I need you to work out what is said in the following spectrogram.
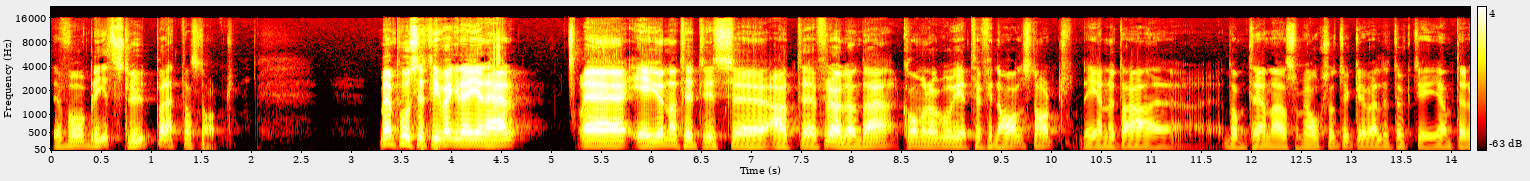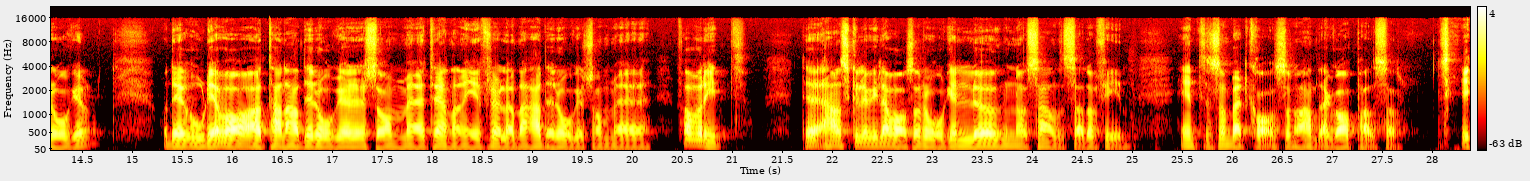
Det får bli ett slut på detta snart. Men positiva grejer här eh, är ju naturligtvis eh, att Frölunda kommer att gå till final snart. Det är en av de tränare som jag också tycker är väldigt duktig, jämte Roger. Och det roliga var att han hade Roger som eh, tränaren i Frölunda hade Roger som eh, favorit. Det, han skulle vilja vara som Roger, lugn och sansad och fin. Inte som Bert Karlsson och andra gaphalsar.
